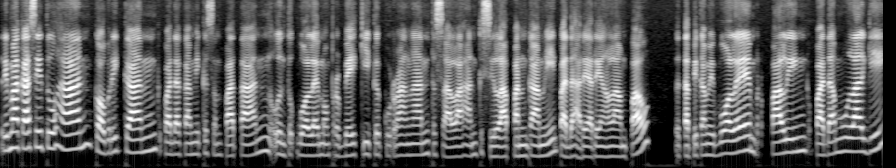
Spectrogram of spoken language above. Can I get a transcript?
Terima kasih Tuhan, Kau berikan kepada kami kesempatan untuk boleh memperbaiki kekurangan, kesalahan, kesilapan kami pada hari-hari yang lampau. Tetapi kami boleh berpaling kepadamu lagi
